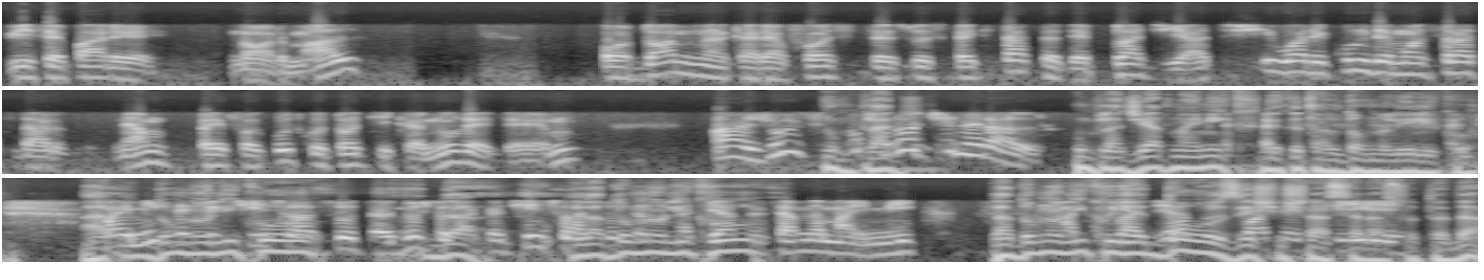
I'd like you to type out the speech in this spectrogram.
Vi se pare normal? O doamnă care a fost suspectată de plagiat și oarecum demonstrat, dar ne-am prefăcut cu toții că nu vedem, a ajuns un procuror plagi... general. Un plagiat mai mic decât al domnului Licu. mai mic domnul decât Licu, 5%. Nu știu da, dacă 5% la domnul Licu, înseamnă mai mic. La domnul Licu e 26%, fi... da.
